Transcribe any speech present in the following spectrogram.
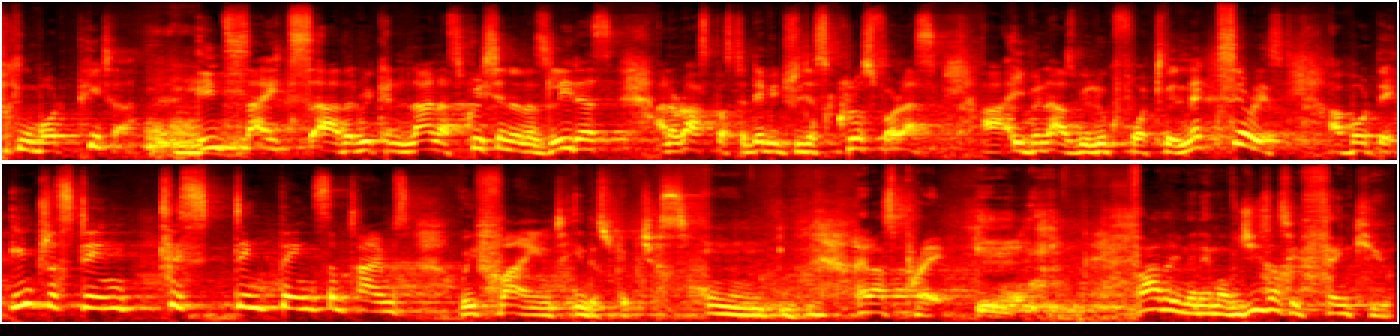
talking about Peter, insights uh, that we can learn as Christians and as leaders. And I would ask Pastor David to just close for us, uh, even as we look forward to the next series about the interesting, twisting things sometimes we find in the scriptures. Let us pray. Father, in the name of Jesus, we thank you.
